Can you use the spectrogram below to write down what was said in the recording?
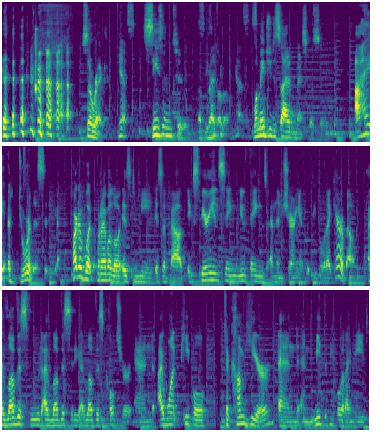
So, Rick, yes. season two of Season two. Yes. What made you decide on Mexico City? I adore this city. Part of what Pruébalo is to me is about experiencing new things and then sharing it with people that I care about. I love this food, I love this city, I love this culture, and I want people to come here and, and meet the people that I meet,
